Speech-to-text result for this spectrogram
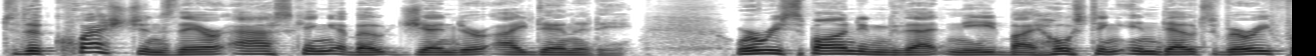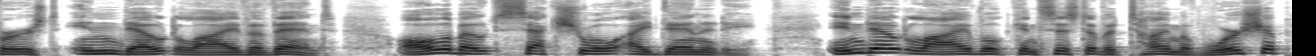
to the questions they are asking about gender identity. We're responding to that need by hosting InDoubt's very first InDoubt Live event, all about sexual identity. InDoubt Live will consist of a time of worship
